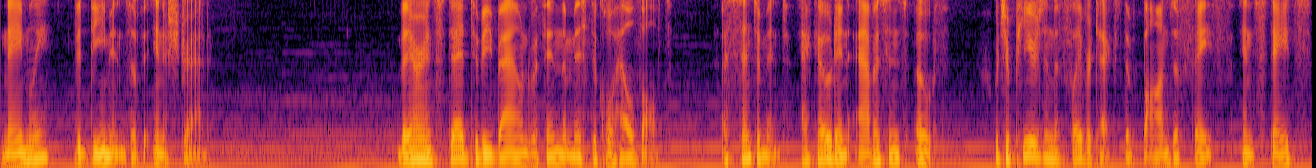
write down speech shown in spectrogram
namely the demons of Innistrad. They are instead to be bound within the mystical Helvault, a sentiment echoed in Avacyn's oath, which appears in the flavor text of Bonds of Faith and states,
